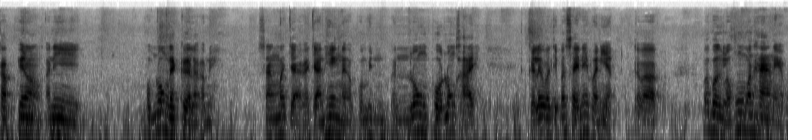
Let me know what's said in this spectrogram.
ครับพี่น้องอันนี้ผมลงแรกเกิดแล้วครับนี่สั่งมาจากอาจารย์เฮงนะครับ ผมเป็นเป็นลงโพสต์ลงขายก็เลยว่าติมาใส่ในผาเนียดแต่ว่าเมื่อเบิ่งหลงหู้มันห่างเนี่ยครับ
